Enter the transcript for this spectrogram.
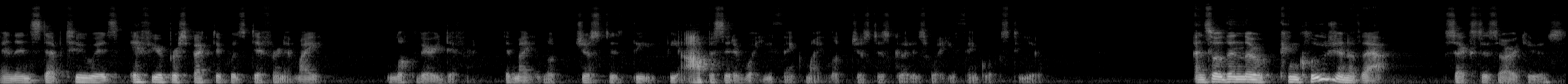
And then step two is if your perspective was different, it might look very different. It might look just as the, the opposite of what you think might look just as good as what you think looks to you. And so then the conclusion of that, Sextus argues,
